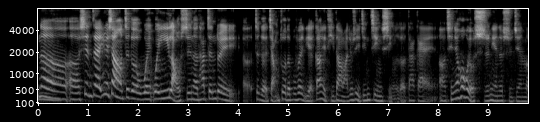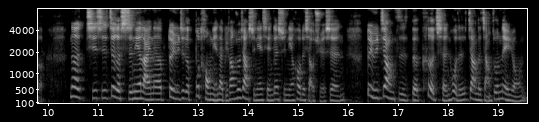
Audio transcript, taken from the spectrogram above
那呃，现在因为像这个文文怡老师呢，他针对呃这个讲座的部分也刚刚也提到嘛，就是已经进行了大概呃前前后后有十年的时间了。那其实这个十年来呢，对于这个不同年代，比方说像十年前跟十年后的小学生，对于这样子的课程或者是这样的讲座内容，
